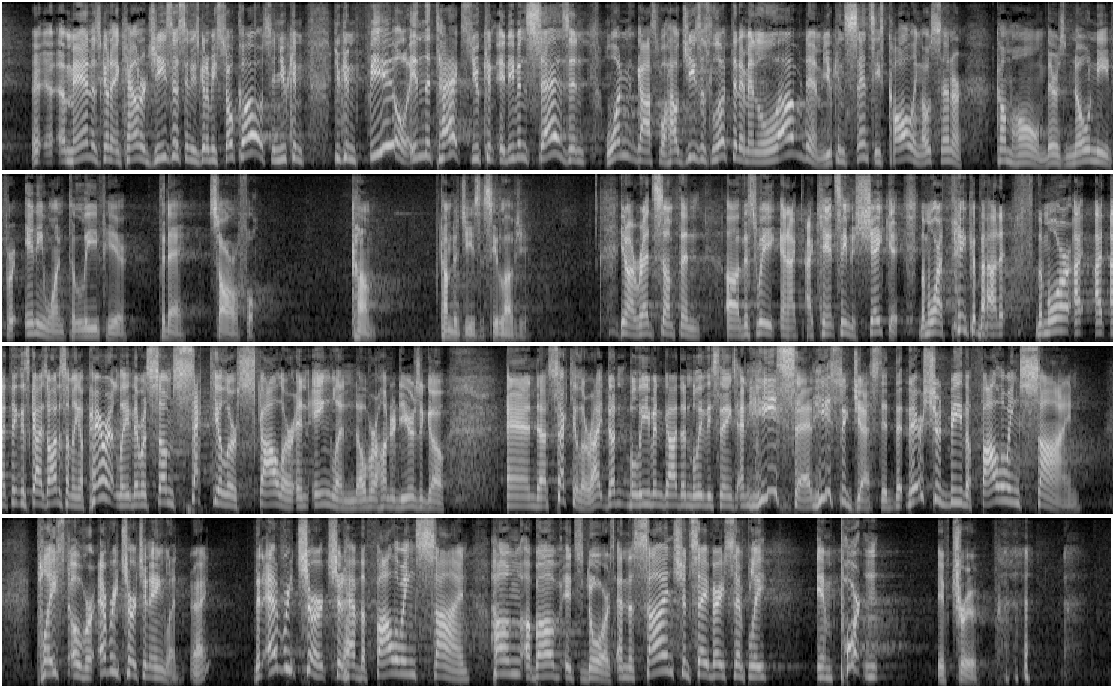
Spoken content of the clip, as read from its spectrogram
A man is going to encounter Jesus and he's going to be so close and you can you can feel in the text you can it even says in one gospel how Jesus looked at him and loved him. You can sense he's calling, "Oh sinner, come home." There's no need for anyone to leave here today sorrowful. Come. Come to Jesus. He loves you. You know, I read something uh, this week, and I, I can't seem to shake it. The more I think about it, the more I, I, I think this guy's onto something. Apparently, there was some secular scholar in England over 100 years ago and uh, secular, right? Doesn't believe in God, doesn't believe these things. And he said, he suggested that there should be the following sign placed over every church in England, right? That every church should have the following sign hung above its doors. And the sign should say very simply, important if true. he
